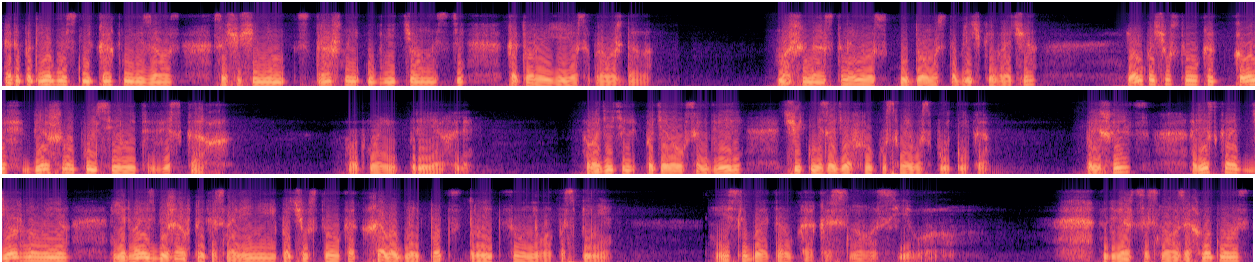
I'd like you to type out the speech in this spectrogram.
Эта потребность никак не вязалась с ощущением страшной угнетенности, которая ее сопровождала. Машина остановилась у дома с табличкой врача, и он почувствовал, как кровь бешено пульсирует в висках. Вот мы и приехали. Водитель потянулся к двери, чуть не задев руку своего спутника. Пришелец резко отдернул ее едва избежав прикосновения, и почувствовал, как холодный пот струится у него по спине. Если бы эта рука коснулась его... Дверца снова захлопнулась,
